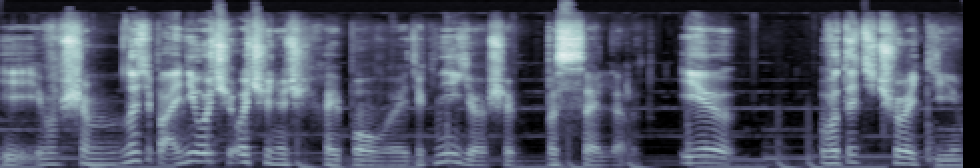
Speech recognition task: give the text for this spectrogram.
И, и в общем, ну, типа, они очень-очень-очень хайповые, эти книги, вообще бестселлеры. И вот эти чуваки,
